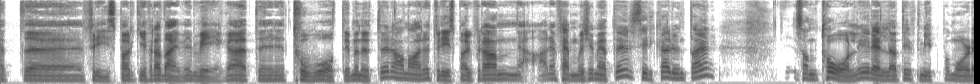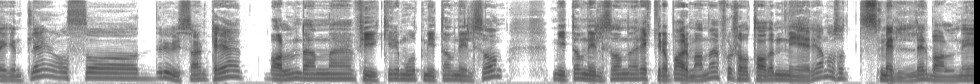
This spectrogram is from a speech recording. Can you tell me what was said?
et eh, frispark fra Deiver Vega etter 82 minutter. Han har et frispark fra ja, er det 25 meter, ca. rundt der. Sånn tålig, relativt midt på mål, egentlig. Og så druser han til. Ballen den eh, fyker imot Mitov Nilsson. Mitov Nilsson rekker opp armene, for så å ta dem ned igjen, og så smeller ballen i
